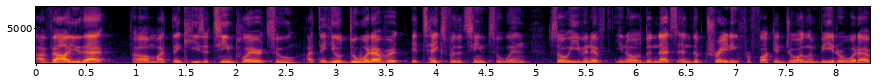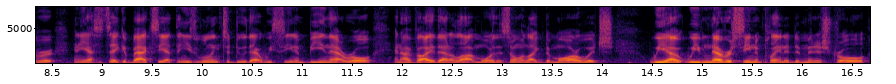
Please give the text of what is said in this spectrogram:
I value that. Um, I think he's a team player too. I think he'll do whatever it takes for the team to win. So even if you know the Nets end up trading for fucking Joel Embiid or whatever, and he has to take a backseat, I think he's willing to do that. We've seen him be in that role, and I value that a lot more than someone like Demar, which we have, we've never seen him play in a diminished role.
